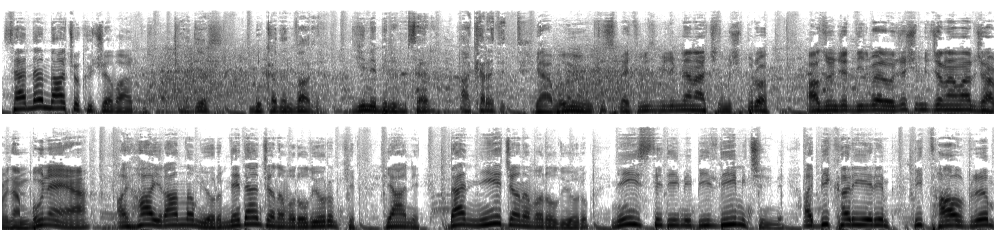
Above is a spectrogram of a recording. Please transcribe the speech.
senden daha çok hücre vardır. Kadir bu kadın var ya yine bilimsel hakaret etti. Ya bugün kısmetimiz bilimden açılmış bro. Az önce Dilber Hoca şimdi canavar Cavidan. Bu ne ya? Ay hayır anlamıyorum. Neden canavar oluyorum ki? Yani ben niye canavar oluyorum? Ne istediğimi bildiğim için mi? Ay bir kariyerim, bir tavrım,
